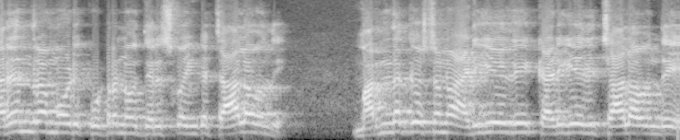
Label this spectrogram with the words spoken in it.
నరేంద్ర మోడీ కుట్ర నువ్వు తెలుసుకో ఇంకా చాలా ఉంది. మందకృష్ణను అడిగేది కడిగేది చాలా ఉంది.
